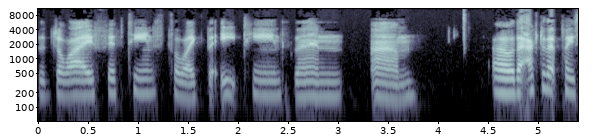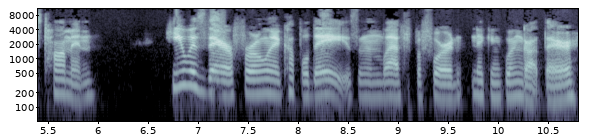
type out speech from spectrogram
the July fifteenth to like the eighteenth. Then, um, oh, the actor that plays Tommen, he was there for only a couple days and then left before Nick and Gwen got there.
